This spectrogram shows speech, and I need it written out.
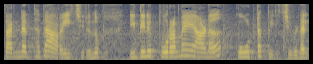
സന്നദ്ധത അറിയിച്ചിരുന്നു. ഇതിനു പുറമെയാണ് കൂട്ടപ്പിരിച്ചുവിടൽ.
